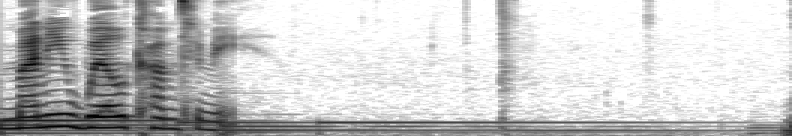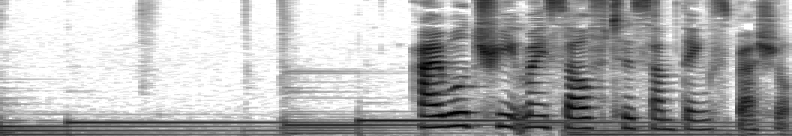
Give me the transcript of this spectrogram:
Money will come to me. I will treat myself to something special.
